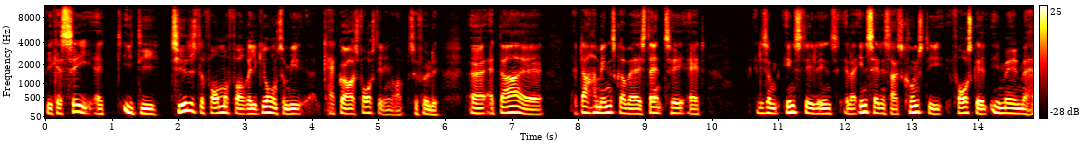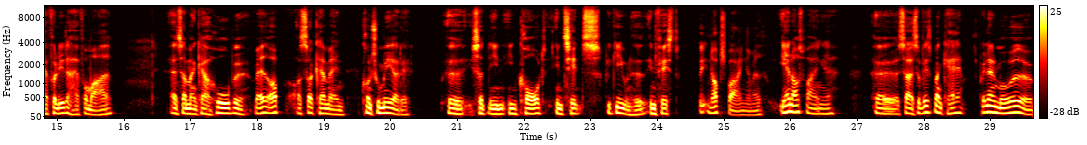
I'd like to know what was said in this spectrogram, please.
Vi kan se, at i de tidligste former for religion, som vi kan gøre os forestilling om, selvfølgelig, øh, at der, øh, at der har mennesker været i stand til at ligesom indstille eller indsætte en slags kunstig forskel imellem at have for lidt og have for meget. Altså man kan håbe mad op, og så kan man konsumere det øh, sådan i en, en kort, intens begivenhed, en fest. En opsparing af mad? Ja, en opsparing, ja. Øh, så altså, hvis man kan på en eller anden måde øh,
